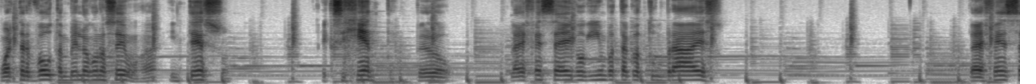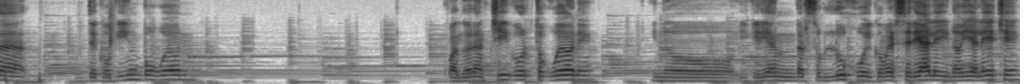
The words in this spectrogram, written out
Walter Bow también lo conocemos, ¿eh? intenso, exigente, pero la defensa de Coquimbo está acostumbrada a eso. La defensa de Coquimbo, weón, cuando eran chicos estos hueones y, no, y querían darse un lujo y comer cereales y no había leche,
